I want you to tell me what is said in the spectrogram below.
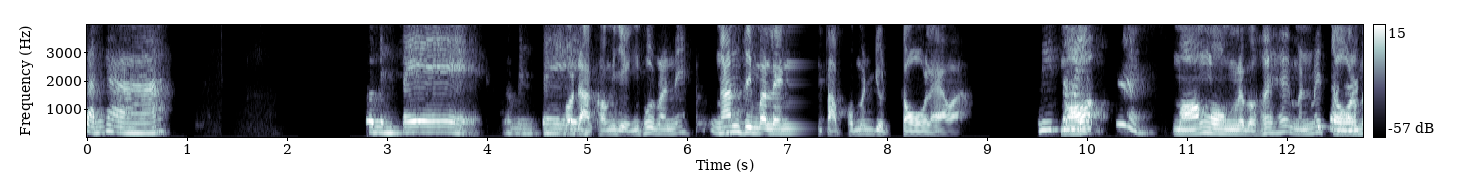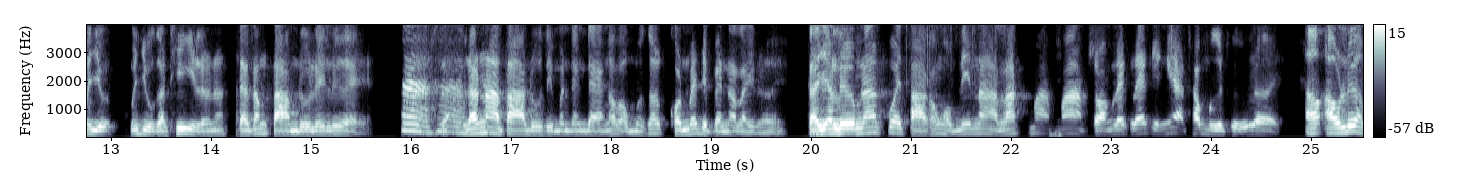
สันต์ค่ะเฟอร์เมนเต้ เฟอร์เมนเต้ product ของหญิงพูดมันนี่งั้นสิมะเร็งตับผมมันหยุดโตแล้วอะดีใจหมอมากหมองงเลยบอกเฮ้ยเฮ้ยมันไม่โตแล้วมันอยู่มันอยู่กับที่แล้วนะ แต่ต้องตามดูเรื่อยค่ะค่ะๆแล้วหน้าตาดูสิมันแดงๆก็บอกเหมือนก็คนไม่ได้เป็นอะไรเลย แต่อย่าลืมนะกล้วยตากของผมนี่น่ารักมากๆซองเล็ก ๆ อย่างเงี้ยถ้ามือถือเลย เอาเอาเรื่อง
